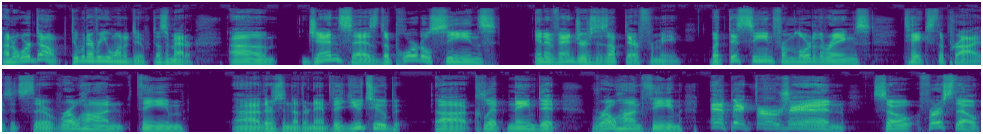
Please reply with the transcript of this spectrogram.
and, Or don't. Do whatever you want to do. Doesn't matter. Um, Jen says the portal scenes in Avengers is up there for me, but this scene from Lord of the Rings takes the prize. It's the Rohan theme. Uh, there's another name. The YouTube uh, clip named it Rohan theme epic version. So, first, though,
